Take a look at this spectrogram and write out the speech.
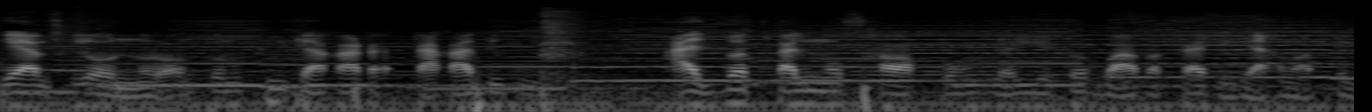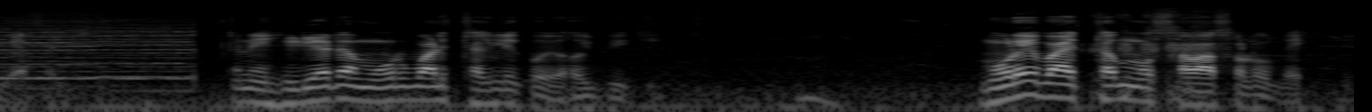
জ্ঞান ছিল অন্যরকম। তুই টাকাটা টাকা দিব? আজবাদ কাল মোর খাওয়া কবু যাইয়ে তোর বাপ একটা হিরে আমার তো বেঁচেছে মানে হিরিয়াটা মোর বাড়ি থাকলে কই হইবি কি? মোরে বাড়ির থাক, মোর খাওয়া সড়ো দেখবি।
